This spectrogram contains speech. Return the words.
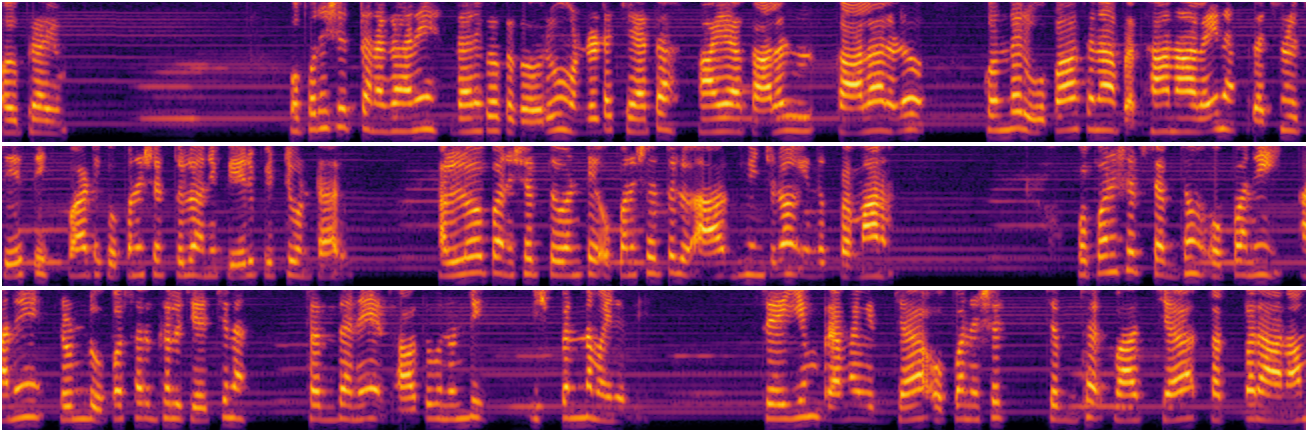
అభిప్రాయం. ఉపనిషత్తు అనగానే దానికి ఒక గౌరవం ఉండట చేత ఆయా కాల కాలాలలో కొందరు ఉపాసనా ప్రధానాలైన రచనలు చేసి వాటికి ఉపనిషత్తులు అని పేరు పెట్టి ఉంటారు. అల్లోపనిషత్తు అంటే ఉపనిషత్తులు ఆవిర్భవించడం ఇందుకు ప్రమాణం. ఉపనిషత్ శబ్దం ఉపని అనే రెండు ఉపసర్గలు చేర్చిన సద్దనే ధాతువు నుండి నిష్పన్నమైనది. సేయం బ్రహ్మ విద్య ఉపనిషత్ శబ్ద వాచ్య తత్పరాణం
